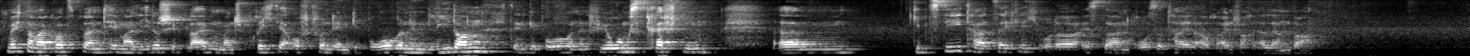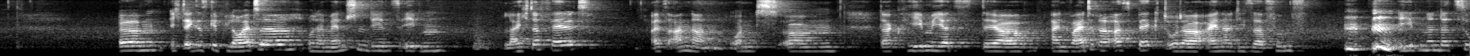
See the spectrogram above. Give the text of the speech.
Ich möchte noch mal kurz beim Thema Leadership bleiben. Man spricht ja oft von den geborenen Leadern, den geborenen Führungskräften. Ähm, Gibt es die tatsächlich oder ist da ein großer Teil auch einfach erlernbar? Ähm, ich denke, es gibt Leute oder Menschen, denen es eben leichter fällt als anderen. Und ähm, da käme jetzt der, ein weiterer Aspekt oder einer dieser fünf Ebenen dazu,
